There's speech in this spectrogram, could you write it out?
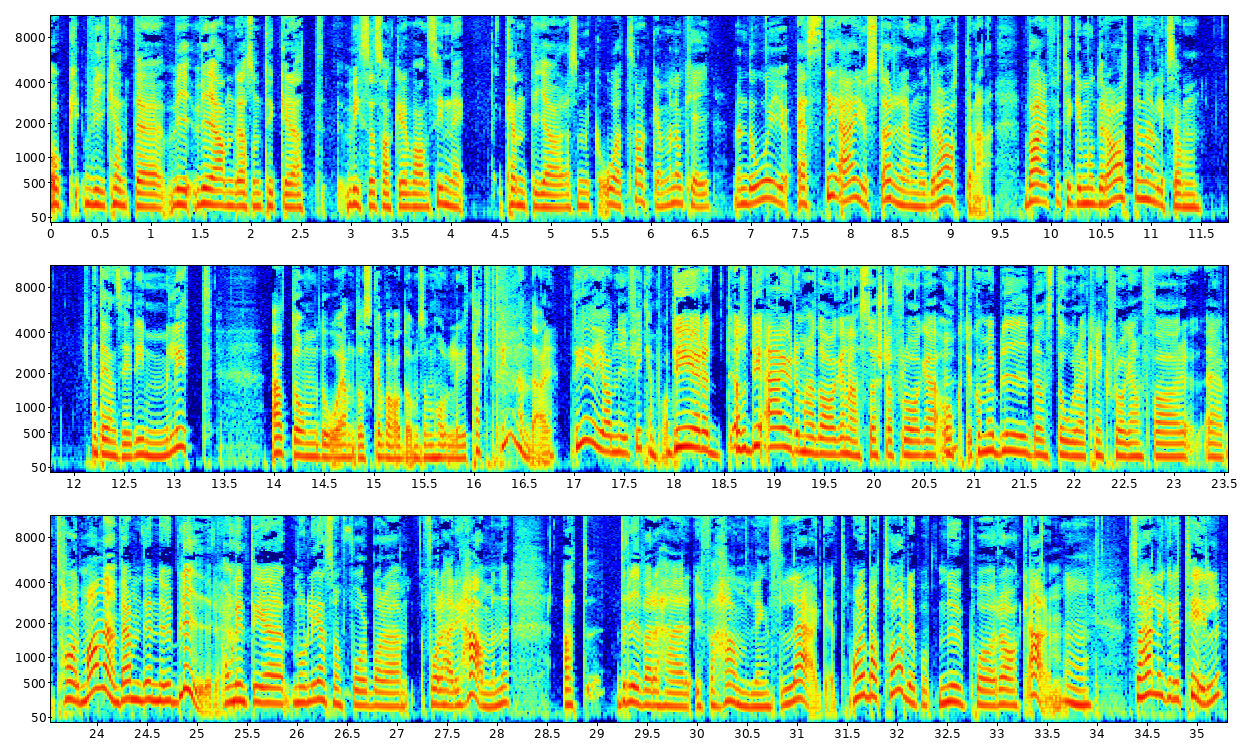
och vi, kan inte, vi, vi andra som tycker att vissa saker är vansinne kan inte göra så mycket åt saken. Men okej, men då är ju SD är ju större än Moderaterna. Varför tycker Moderaterna liksom att det ens är rimligt att de då ändå ska vara de som håller i taktpinnen där? Det är jag nyfiken på. Det är, alltså det är ju de här dagarnas största fråga och det kommer bli den stora knäckfrågan för eh, talmannen, vem det nu blir. Om det inte är Norlén som får, bara, får det här i hamn, att driva det här i förhandlingsläget. Man vill bara ta det på, nu på rak arm. Så här ligger det till.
